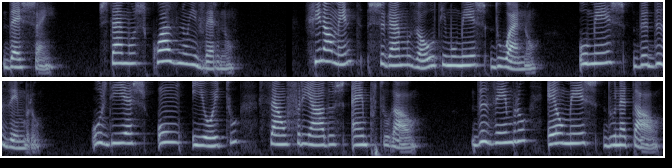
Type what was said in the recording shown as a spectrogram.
descem. Estamos quase no inverno. Finalmente chegamos ao último mês do ano, o mês de dezembro. Os dias 1 e 8 são feriados em Portugal. Dezembro é o mês do Natal,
